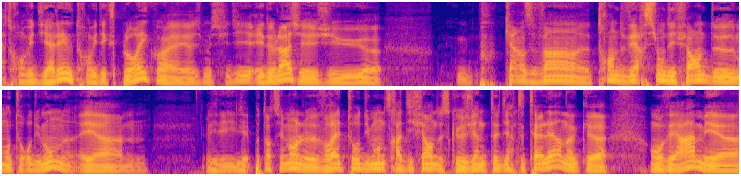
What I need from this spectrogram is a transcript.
as trop envie d'y aller, où tu as envie d'explorer, quoi. Et je me suis dit, et de là, j'ai eu 15, 20, 30 versions différentes de mon tour du monde, et, euh, potentiellement, le vrai tour du monde sera différent de ce que je viens de te dire tout à l'heure, donc euh, on verra. Mais euh,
